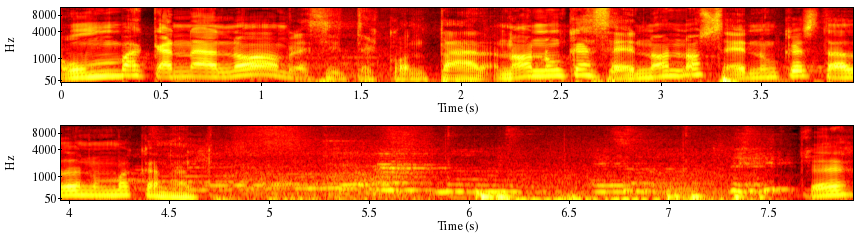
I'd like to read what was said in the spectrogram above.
un bacanal, no, hombre, si te contara. No, nunca sé, no, no sé, nunca he estado en un bacanal. ¿Qué?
